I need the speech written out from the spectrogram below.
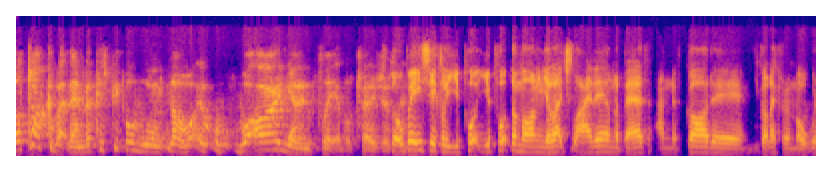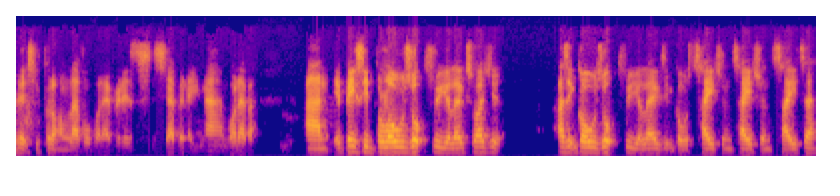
We'll talk about them because people won't know. What are your inflatable trousers? So then? basically, you put you put them on and you let lie there on the bed, and they've got a you've got like a remote with it, so you put it on level, whatever it is, seven, eight, nine, whatever, and it basically blows up through your legs. So as you as it goes up through your legs, it goes tighter and tighter and tighter,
